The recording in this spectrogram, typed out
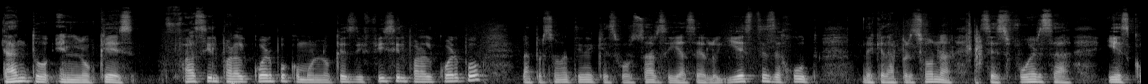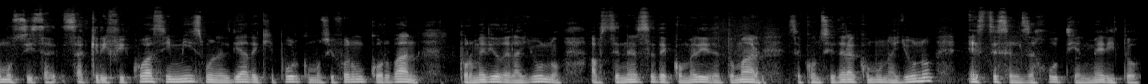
tanto en lo que es fácil para el cuerpo como en lo que es difícil para el cuerpo, la persona tiene que esforzarse y hacerlo. Y este es de Jud, de que la persona se esfuerza y es como si sacrificó a sí mismo en el día de Kippur, como si fuera un corbán por medio del ayuno, abstenerse de comer y de tomar, se considera como un ayuno, este es el Zahut y el mérito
